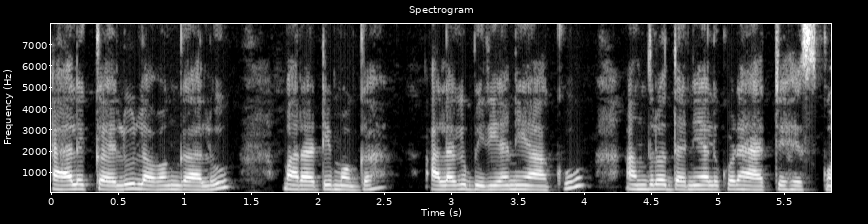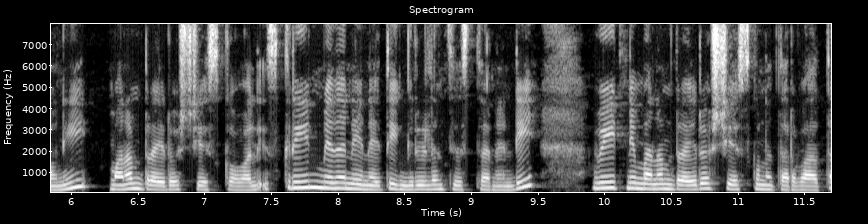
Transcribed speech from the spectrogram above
యాలక్కాయలు లవంగాలు మరాఠీ మొగ్గ అలాగే బిర్యానీ ఆకు అందులో ధనియాలు కూడా యాడ్ చేసుకొని మనం డ్రై రోస్ట్ చేసుకోవాలి. స్క్రీన్ మీద నేనైతే ఇంగ్రీడియంట్స్ ఇస్తానండి. వీటిని మనం డ్రై రోస్ట్ చేసుకున్న తర్వాత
